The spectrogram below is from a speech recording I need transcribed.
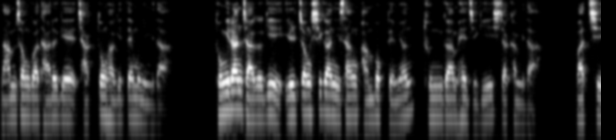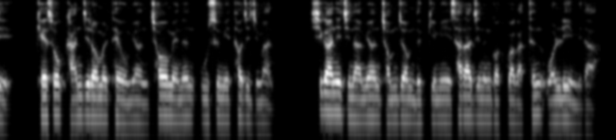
남성과 다르게 작동하기 때문입니다. 동일한 자극이 일정 시간 이상 반복되면 둔감해지기 시작합니다. 마치 계속 간지럼을 태우면 처음에는 웃음이 터지지만 시간이 지나면 점점 느낌이 사라지는 것과 같은 원리입니다.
